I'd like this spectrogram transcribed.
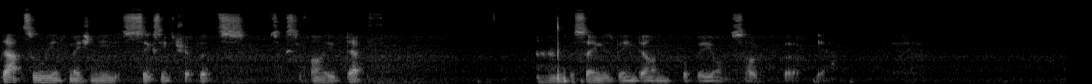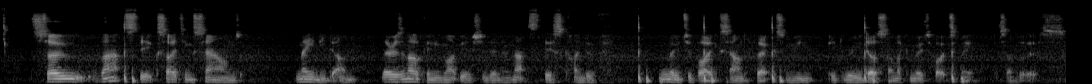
that's all the information you need. It's 16 triplets, 65 depth, and the same is being done probably on the sub. But yeah. So that's the exciting sound mainly done. There is another thing you might be interested in, and that's this kind of motorbike sound effects. I mean, it really does sound like a motorbike to me. It sounds like this.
